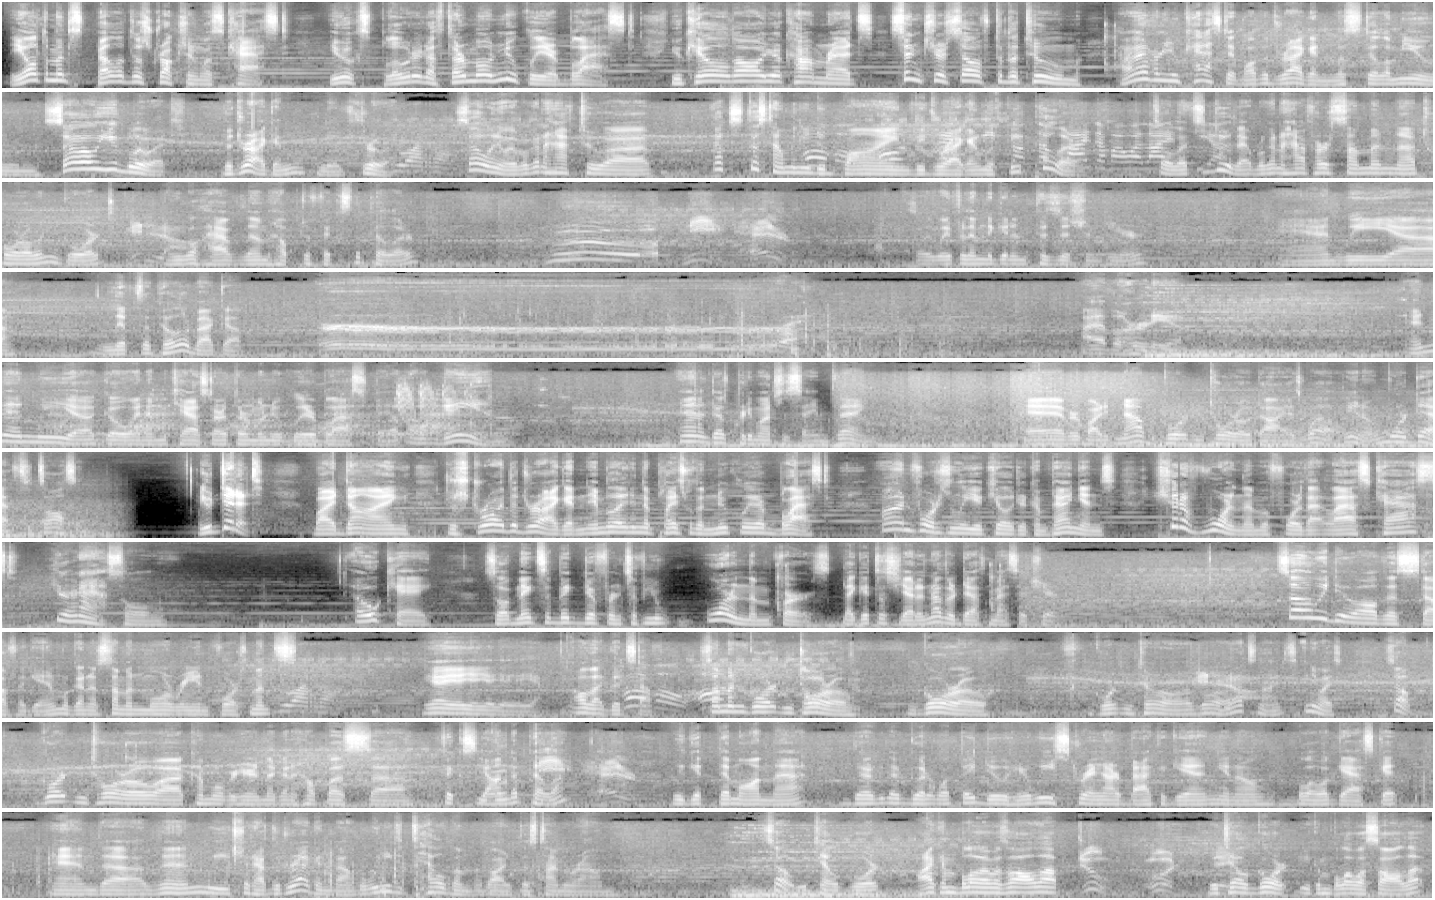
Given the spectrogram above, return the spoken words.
The ultimate spell of destruction was cast. You exploded a thermonuclear blast. You killed all your comrades, sent yourself to the tomb. However, you cast it while the dragon was still immune. So you blew it. The dragon lived through it. So anyway, we're gonna have to, uh, let's, this time we need to bind the dragon with the pillar. So let's do that. We're gonna have her summon uh, Toro and Gort, and we will have them help to fix the pillar. Need help. So we wait for them to get in position here. And we uh, lift the pillar back up. I have a hernia. And then we uh, go in and we cast our thermonuclear blast spell again. And it does pretty much the same thing. Everybody, now Gort and Toro die as well. You know, more deaths. It's awesome. You did it! By dying, destroy the dragon, immolating the place with a nuclear blast. Unfortunately, you killed your companions. You should have warned them before that last cast. You're an asshole. Okay, so it makes a big difference if you warn them first. That gets us yet another death message here. So we do all this stuff again. We're gonna summon more reinforcements. Yeah, yeah, yeah, yeah, yeah, yeah. All that good stuff. Summon Gort and Toro. Goro. Gort and Toro or Goro. That's nice. Anyways, so Gort and Toro uh, come over here and they're going to help us uh, fix Yonda Pilla. Help. We get them on that. They're, they're good at what they do here. We strain our back again, you know, blow a gasket. And uh, then we should have the dragon down. But we need to tell them about it this time around. So we tell Gort, I can blow us all up. Do good. We tell Gort, you can blow us all up.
